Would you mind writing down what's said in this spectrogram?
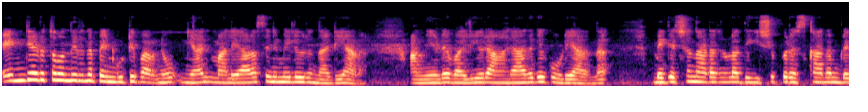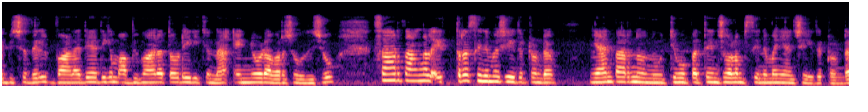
എന്റെ അടുത്ത് വന്നിരുന്ന പെൺകുട്ടി പറഞ്ഞു ഞാൻ മലയാള സിനിമയിലെ ഒരു നടിയാണ്. അങ്ങയുടെ വലിയൊരു ആരാധക കൂടിയാണെന്ന്. മികച്ച നടനുള്ള ദേശീയ പുരസ്കാരം ലഭിച്ചതിൽ വളരെയധികം അഭിമാനത്തോടെ ഇരിക്കുന്ന എന്നോട് അവർ ചോദിച്ചു സാർ താങ്കൾ എത്ര സിനിമ ചെയ്തിട്ടുണ്ട്? ഞാൻ പറഞ്ഞു നൂറ്റി മുപ്പത്തിയഞ്ചോളം സിനിമ ഞാൻ ചെയ്തിട്ടുണ്ട്.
